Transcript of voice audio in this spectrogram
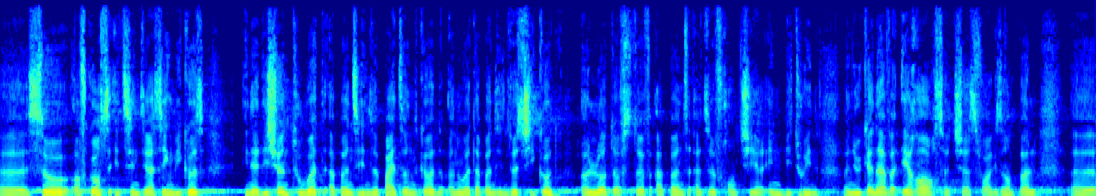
Uh, so, of course, it's interesting because in addition to what happens in the Python code and what happens in the C code, a lot of stuff happens at the frontier in between. And you can have errors, such as, for example, uh,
